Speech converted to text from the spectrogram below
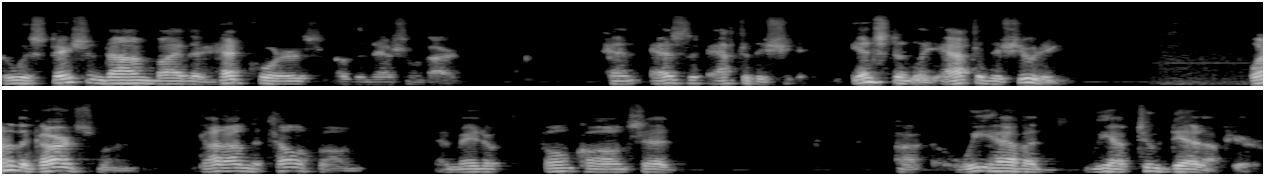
who was stationed down by the headquarters of the National Guard. And as the, after the instantly after the shooting, one of the guardsmen got on the telephone and made a phone call and said, uh, "We have a we have two dead up here.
